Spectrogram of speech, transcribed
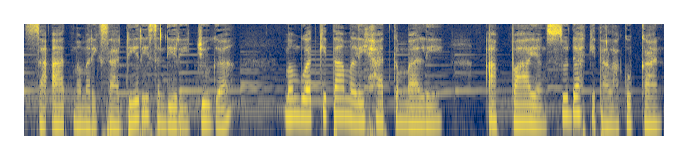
Saat memeriksa diri sendiri juga, membuat kita melihat kembali apa yang sudah kita lakukan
